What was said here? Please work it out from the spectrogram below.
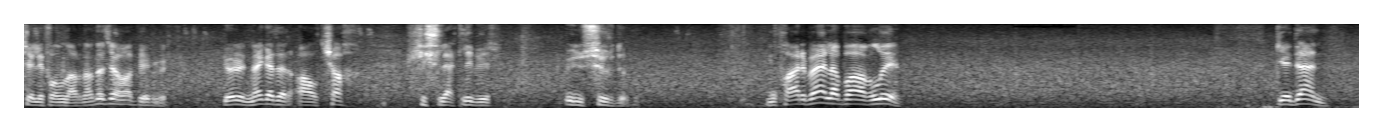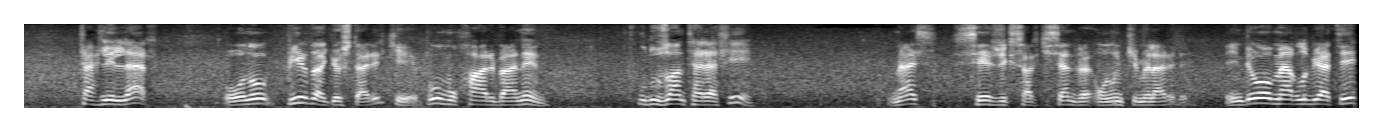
telefonlarına da cavab vermir. Görün nə qədər alçaq, xislətli bir ünsürdür bu. Müharibə ilə bağlı gedən təhlillər onu bir də göstərir ki, bu müharibənin uduzan tərəfi məhz Serjik Sarkisyan və onun kimiləridir. İndi o məğlubiyyəti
